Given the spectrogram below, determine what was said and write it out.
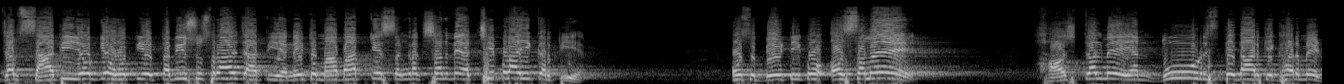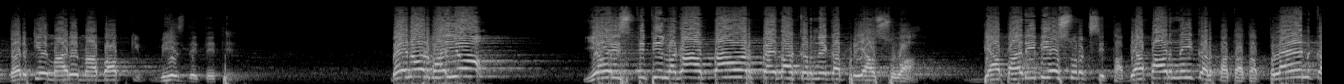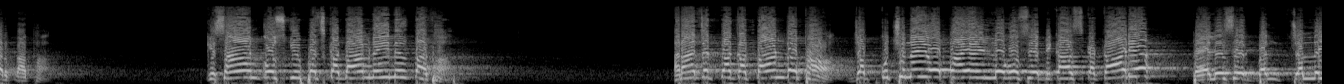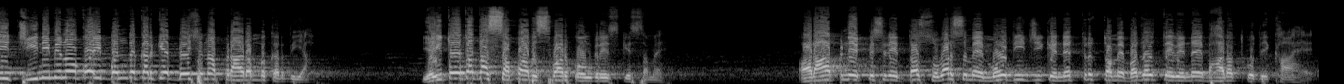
जब शादी योग्य होती है, तभी ससुराल जाती है, नहीं तो माँ बाप के संरक्षण में अच्छी पढ़ाई करती है। उस बेटी को असमय हॉस्टल में या दूर रिश्तेदार के घर में डर के मारे माँ बाप की भेज देते थे। बहनों और भाइयों, यह स्थिति लगातार पैदा करने का प्रयास हुआ। व्यापारी भी असुरक्षित था, व्यापार नहीं कर पाता था, प्लान करता था। किसान को उसकी उपज का दाम नहीं मिलता था। अराजकता का तांडव था। जब कुछ नहीं हो पाया इन लोगों से विकास का कार्य पहले से बंद चल रही चीनी मिलों को ही बंद करके बेचना प्रारंभ कर दिया। यही तो होता था सपा स्वर कांग्रेस के समय। और आपने पिछले दस वर्ष में मोदी जी के नेतृत्व में बदलते हुए नए भारत को देखा है।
